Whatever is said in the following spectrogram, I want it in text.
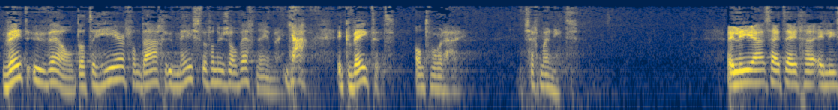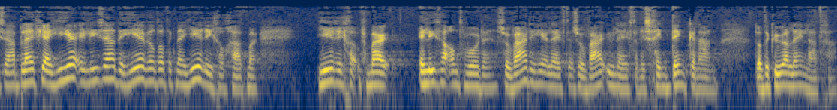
weet u wel dat de Heer vandaag uw meester van u zal wegnemen? Ja, ik weet het, antwoordde hij. Zeg maar niets. Elia zei tegen Elisa, blijf jij hier, Elisa? De Heer wil dat ik naar Jericho ga, maar, Jericho, maar Elisa antwoordde, zo waar de Heer leeft en zo waar u leeft, er is geen denken aan dat ik u alleen laat gaan.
